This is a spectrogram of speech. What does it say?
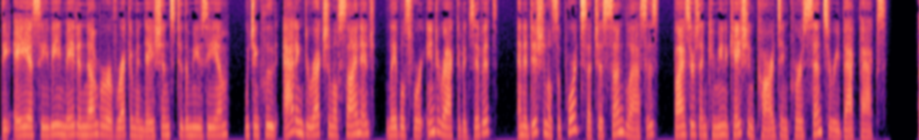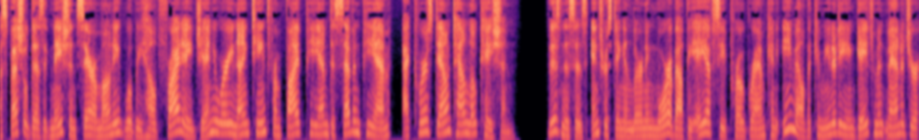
The ASCV made a number of recommendations to the museum, which include adding directional signage, labels for interactive exhibits, and additional support such as sunglasses, visors, and communication cards in Coors sensory backpacks. A special designation ceremony will be held Friday, January 19th from 5 p.m. to 7 p.m. at Coors downtown location. Businesses interested in learning more about the AFC program can email the Community Engagement Manager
